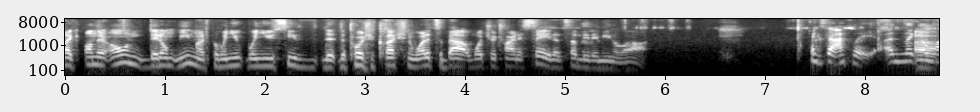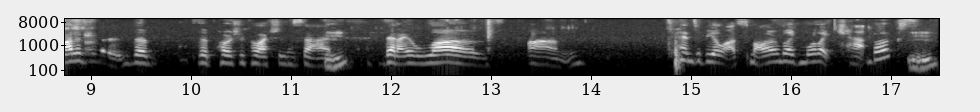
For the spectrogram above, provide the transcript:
like on their own, they don't mean much. But when you, when you see the, the poetry collection what it's about, and what you're trying to say, then suddenly they mean a lot. Exactly, and like a Uh, lot of the, the the poetry collections that Mhm. that I love um, tend to be a lot smaller, like more like chat books Mhm.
